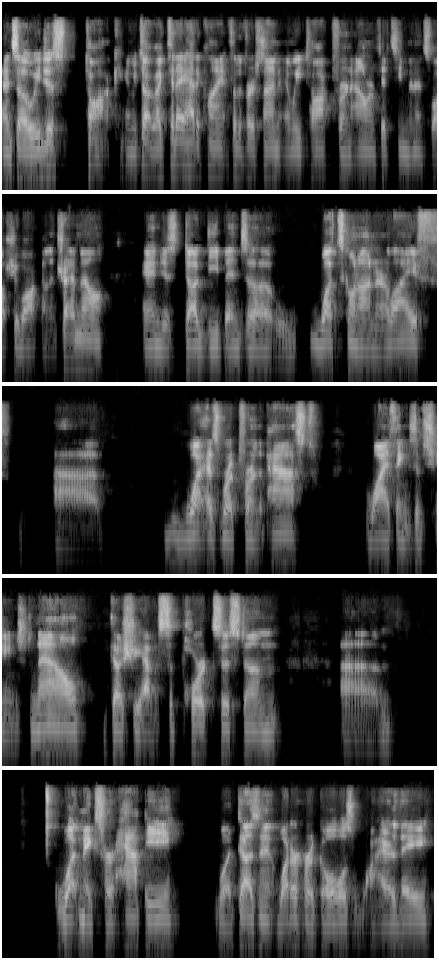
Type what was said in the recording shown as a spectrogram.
And so we just talk and we talk. Like today, I had a client for the first time and we talked for an hour and 15 minutes while she walked on the treadmill and just dug deep into what's going on in her life, uh, what has worked for her in the past, why things have changed now. Does she have a support system? Um, what makes her happy? What doesn't? What are her goals? Why are they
